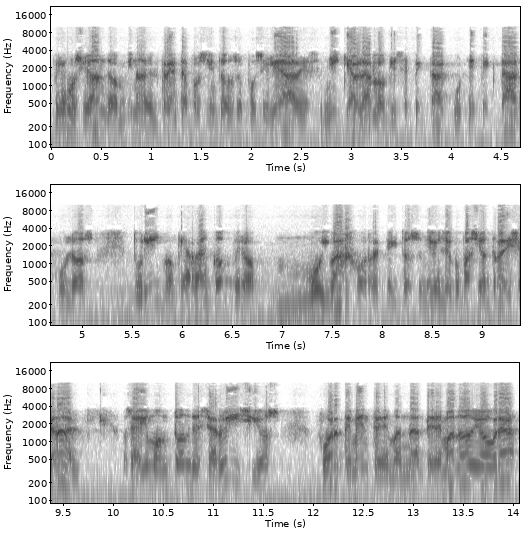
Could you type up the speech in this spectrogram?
pero funcionando a menos del 30% de sus posibilidades. Ni que hablar lo que es espectáculos, turismo, que arrancó, pero muy bajo respecto a su nivel de ocupación tradicional. O sea, hay un montón de servicios fuertemente demandantes de mano de obra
